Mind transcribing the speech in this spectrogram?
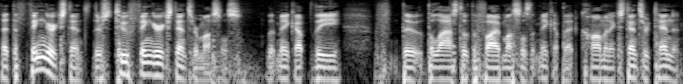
that the finger extensor, there's two finger extensor muscles that make up the, the, the last of the five muscles that make up that common extensor tendon.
